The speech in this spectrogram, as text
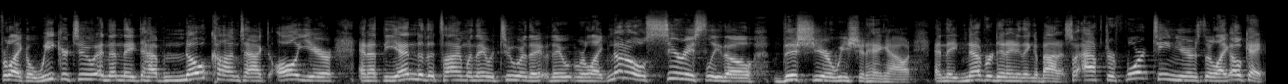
for like a week or two, and then they'd have no contact all year. And at the end of the time when they were tour, they, they were like, no, no, seriously though, this year we should hang out. And they never did anything about it. So after 14 years, they're like, okay,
